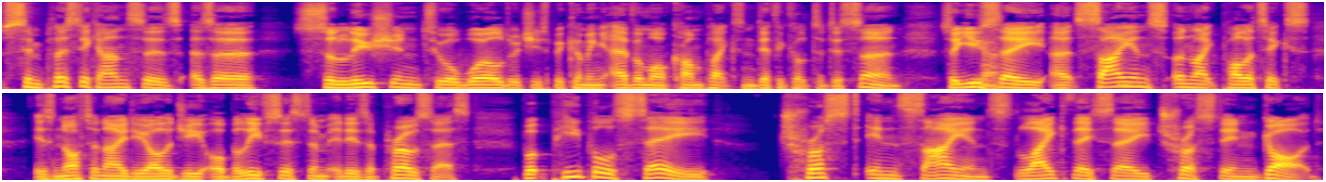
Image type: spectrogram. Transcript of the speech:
simplistic answers as a solution to a world which is becoming ever more complex and difficult to discern. So you yeah. say uh, science, unlike politics, is not an ideology or belief system; it is a process. But people say trust in science like they say trust in God.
